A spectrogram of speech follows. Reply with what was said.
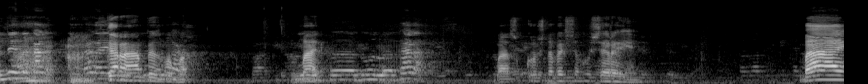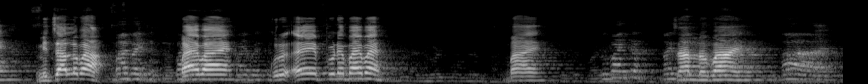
लिहिणं काढा. काढा एक, करा अभ्यास. बाबा. बाय. एक दोन काढा. बस कृष्णापेक्षा हुशार आहे. बाय. मी चाललो बा. बाय बाय कर. बाय. बाय कृ- ए पुढे बाय बाय. बाय. तू बाय कर. बाय चाललो बाय. बाय.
